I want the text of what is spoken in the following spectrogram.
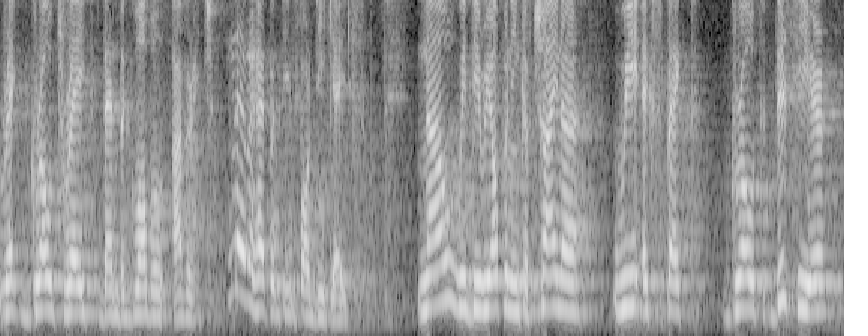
rate than the global average. Never happened in four decades. Now, with the reopening of China, we expect growth this year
